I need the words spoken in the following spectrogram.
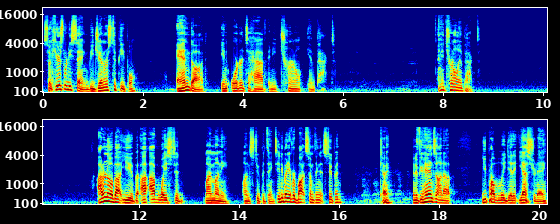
So here's what he's saying be generous to people and God in order to have an eternal impact. An eternal impact. I don't know about you, but I, have wasted my money on stupid things. Anybody ever bought something that's stupid? Okay. And if your hand's not up, you probably did it yesterday.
